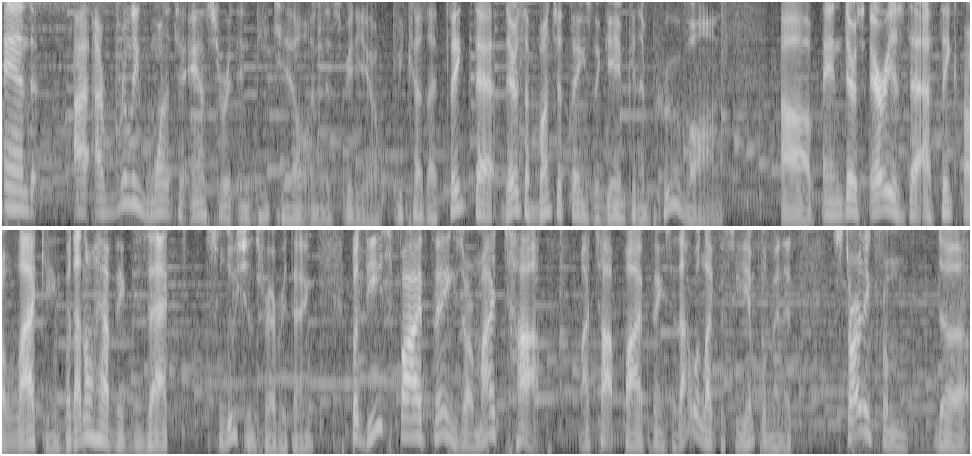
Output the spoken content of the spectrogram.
And I, I, really wanted to answer it in detail in this video because I think that there's a bunch of things the game can improve on. Uh, and there's areas that I think are lacking, but I don't have exact solutions for everything. But these five things are my top, my top five things that I would like to see implemented, starting from the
